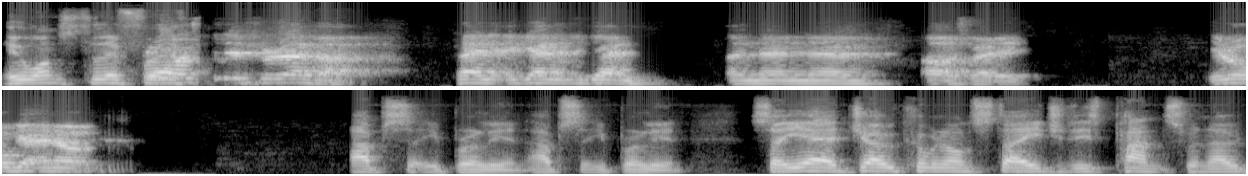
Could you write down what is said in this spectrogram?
Who wants to live forever? Who wants to live forever? Playing it again and again, and then um, I was ready. You're all getting up. Absolutely brilliant. Absolutely brilliant. So yeah, Joe coming on stage in his pants with no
